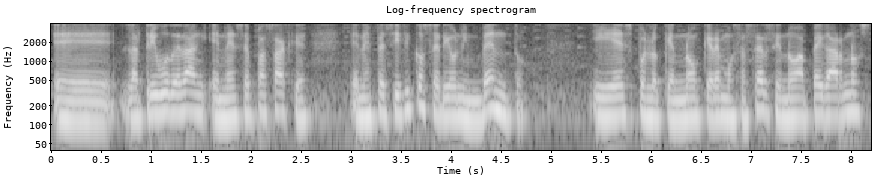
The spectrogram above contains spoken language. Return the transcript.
eh, la tribu de Dan en ese pasaje en específico sería un invento. Y es pues lo que no queremos hacer, sino apegarnos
